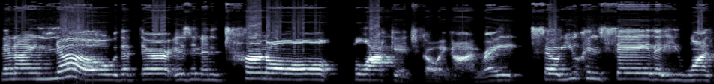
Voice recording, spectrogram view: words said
then i know that there is an internal blockage going on right? So you can say that you want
